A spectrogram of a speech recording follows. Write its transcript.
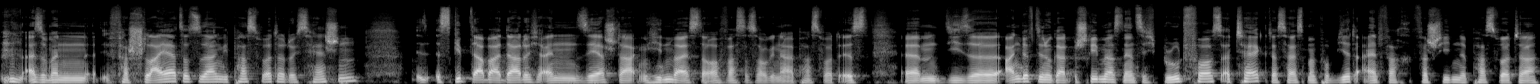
also man verschleiert sozusagen die Passwörter durchs Hashen. Es gibt aber dadurch einen sehr starken Hinweis darauf, was das Originalpasswort ist. Ähm, diese Angriff, den du gerade beschrieben hast, nennt sich Brute Force Attack. Das heißt, man probiert einfach verschiedene Passwörter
